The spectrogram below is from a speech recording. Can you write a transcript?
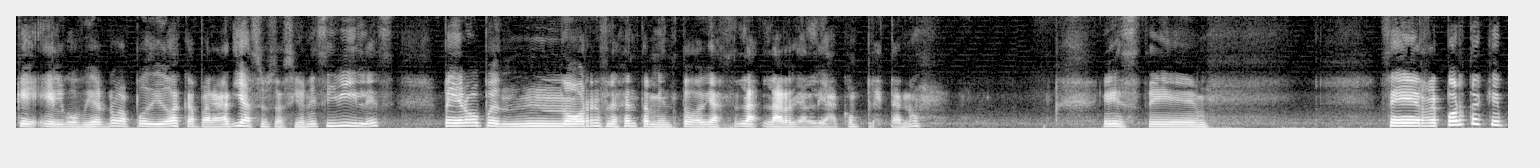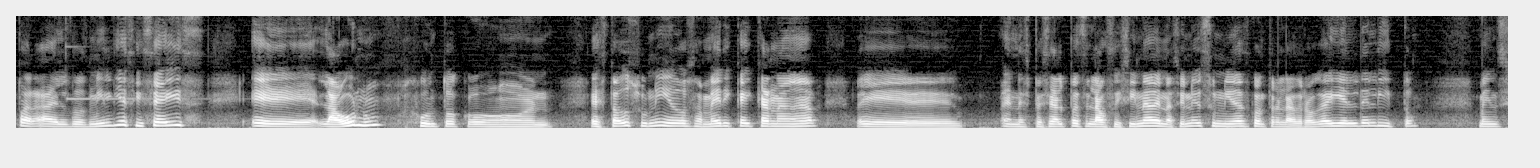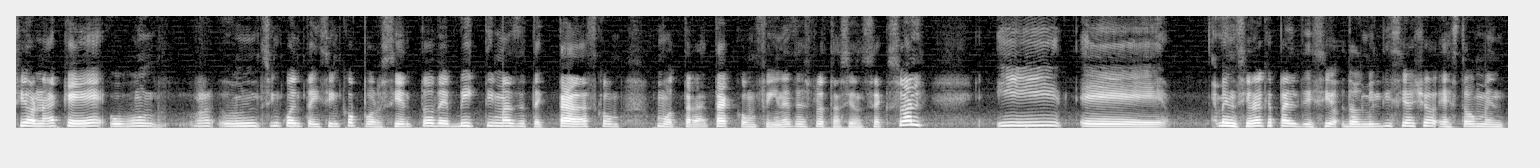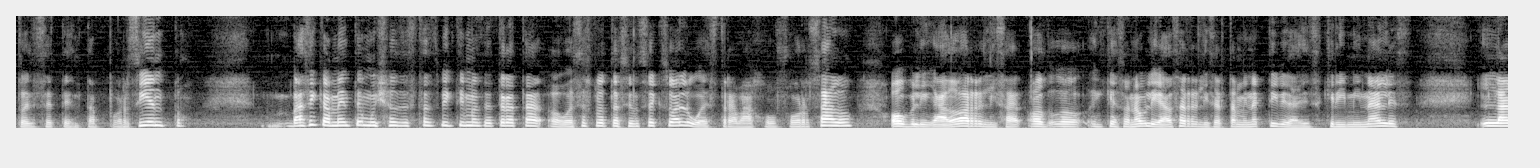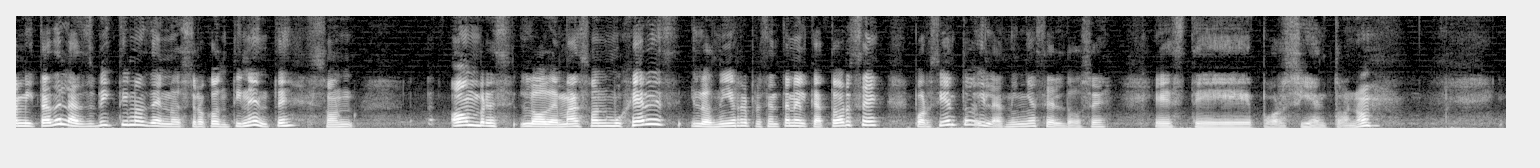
que el gobierno ha podido acaparar y asociaciones civiles, pero pues no reflejan también todavía la, la realidad completa, ¿no? Este se reporta que para el 2016 eh, la ONU junto con Estados Unidos, América y Canadá eh, en especial pues la Oficina de Naciones Unidas contra la Droga y el Delito, menciona que hubo un, 55% de víctimas detectadas como, trata con fines de explotación sexual. Y eh, menciona que para el 2018 esto aumentó el 70% básicamente muchas de estas víctimas de trata o es explotación sexual o es trabajo forzado, obligado a realizar, o, que son obligados a realizar también actividades criminales. La mitad de las víctimas de nuestro continente son hombres, lo demás son mujeres y los niños representan el 14% y las niñas el 12%, este, por ciento, ¿no?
